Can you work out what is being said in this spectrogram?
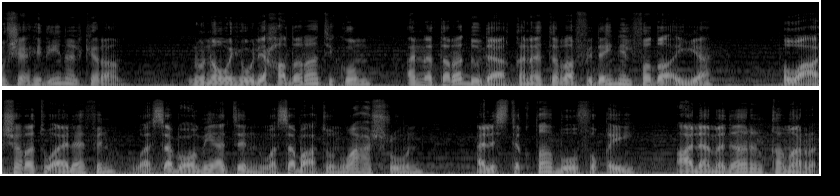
مشاهدينا الكرام ننوه لحضراتكم أن تردد قناة الرافدين الفضائية هو عشرة آلاف وسبعمائة وسبعة وعشرون الاستقطاب أفقي على مدار القمر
